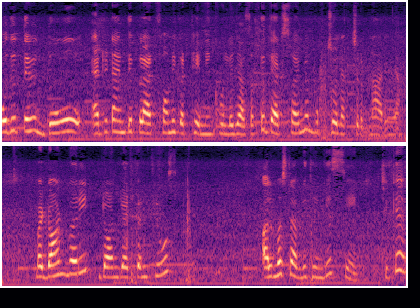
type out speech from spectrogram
ਉਹਦੇ ਉੱਤੇ ਦੋ ਐਟ ਅ ਟਾਈਮ ਤੇ ਪਲੇਟਫਾਰਮ ਇਕੱਠੇ ਨਹੀਂ ਖੋਲੇ ਜਾ ਸਕਦੇ ਦੈਟਸ ਵਾਈ ਮੈਂ ਬੁੱਕ ਚੋਂ ਲੈਕਚਰ ਬਣਾ ਰਹੀ ਹਾਂ but don't worry don't get confuse almost everything is same ਠੀਕ ਹੈ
